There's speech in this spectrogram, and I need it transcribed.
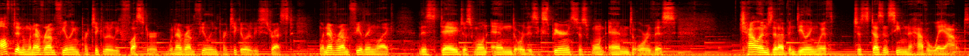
often, whenever I'm feeling particularly flustered, whenever I'm feeling particularly stressed, whenever I'm feeling like this day just won't end, or this experience just won't end, or this challenge that I've been dealing with just doesn't seem to have a way out.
